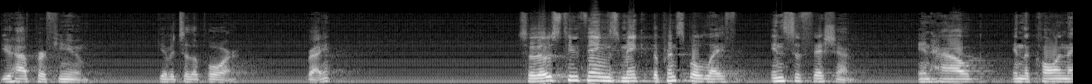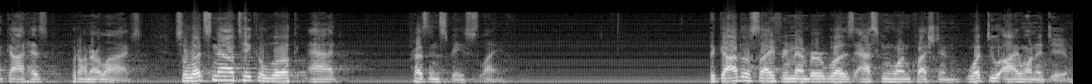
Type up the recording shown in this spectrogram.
You have perfume, give it to the poor, right? So those two things make the principle of life insufficient in how in the calling that God has put on our lives. So let's now take a look at presence-based life. The godless life, remember, was asking one question What do I want to do?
